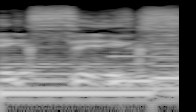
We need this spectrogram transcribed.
Six Six.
